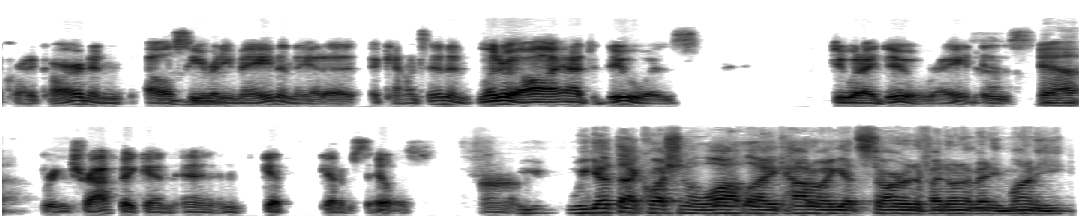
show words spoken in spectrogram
a credit card and LLC Mhm. already made, and they had an accountant, and literally all I had to do was do what I do, right? Yeah. Is Yeah. bring traffic and and get get them sales. Um, We, we get that question a lot like, how do I get started if I don't have any money?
